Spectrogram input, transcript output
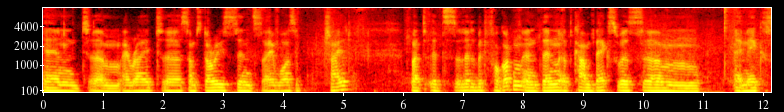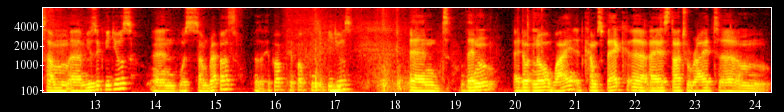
and um, I write uh, some stories since I was a child, but it's a little bit forgotten, and then it comes back with um, I make some uh, music videos and with some rappers, also hip hop hip hop music videos, and then I don't know why it comes back. Uh, I start to write um,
